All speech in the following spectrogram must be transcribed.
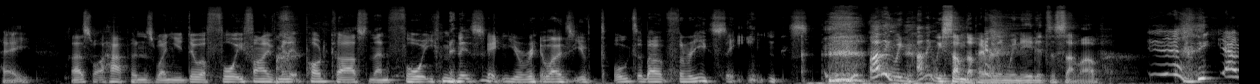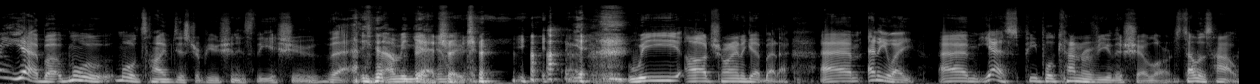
hey, that's what happens when you do a 45 minute podcast and then 40 minutes in you realize you've talked about three scenes. I think we I think we summed up everything we needed to sum up. I mean, yeah, but more more time distribution is the issue there. Yeah, I mean, yeah, true, true. we are trying to get better. Um, anyway, um, yes, people can review this show, Laurence. Tell us how.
